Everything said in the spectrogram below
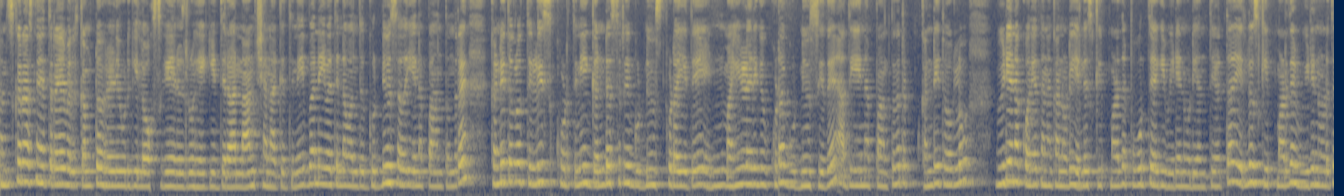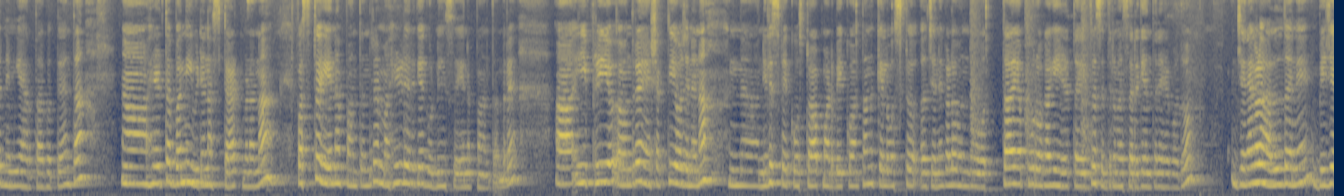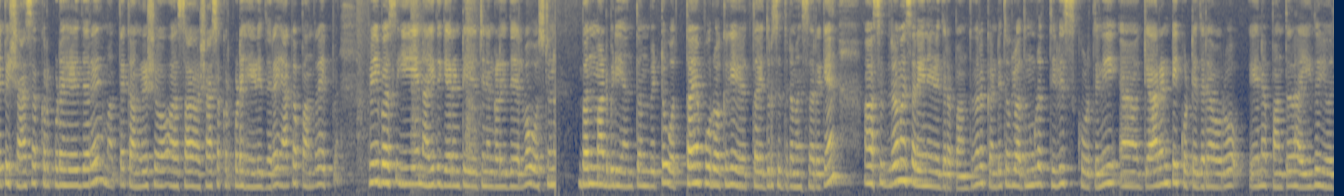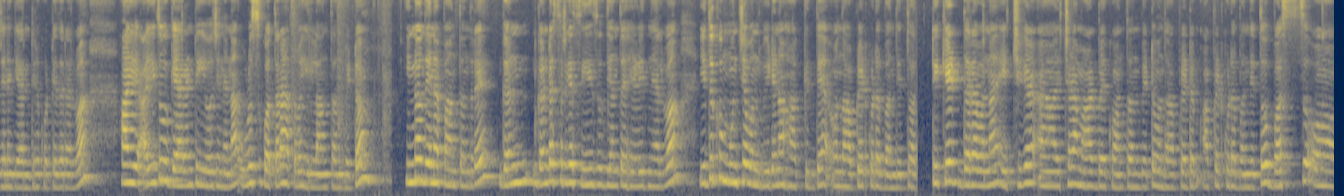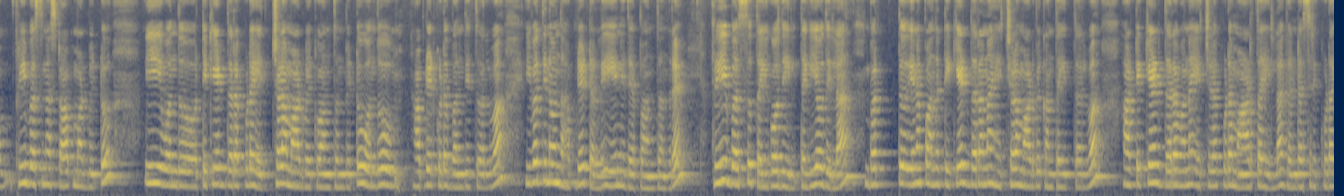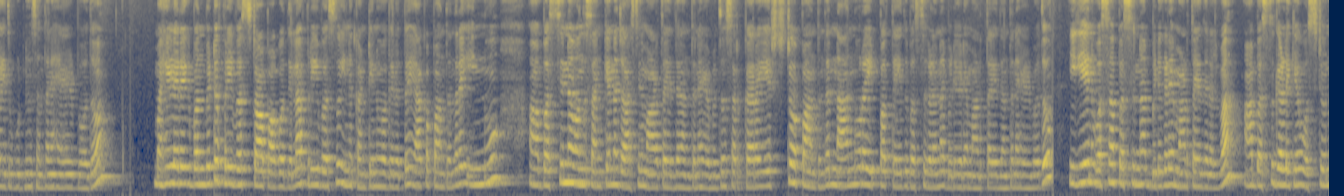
ನಮಸ್ಕಾರ ಸ್ನೇಹಿತರೆ welcome to ಹಳ್ಳಿ ಹುಡುಗಿ ಲಾಕ್ಸ್ಗೆ ಎಲ್ಲರೂ ಹೇಗಿದ್ದೀರಾ? ನಾನು ಚೆನ್ನಾಗಿದ್ದೀನಿ. ಬನ್ನಿ, ಇವತ್ತಿನ ಒಂದು ಗುಡ್ ನ್ಯೂಸ್ ಏನಪ್ಪ ಅಂತಂದರೆ ಖಂಡಿತಗಳು ತಿಳಿಸ್ಕೊಡ್ತೀನಿ. ಗಂಡಸರಿಗೆ ಗುಡ್ ನ್ಯೂಸ್ ಕೂಡ ಇದೆ ಹೆಣ್ಣು ಮಹಿಳೆಯರಿಗೂ ಕೂಡ ಗುಡ್ ನ್ಯೂಸ್ ಇದೆ. ಅದು ಏನಪ್ಪ ಅಂತಂದರೆ, ಖಂಡಿತವಾಗ್ಲೂ ವಿಡಿಯೋನ ಕೊನೆ ತನಕ ನೋಡಿ, ಎಲ್ಲೂ ಸ್ಕಿಪ್ ಮಾಡಿದೆ, ಪೂರ್ತಿಯಾಗಿ ವಿಡಿಯೋ ನೋಡಿ ಅಂತ ಹೇಳ್ತಾ, ಎಲ್ಲೂ ಸ್ಕಿಪ್ ಮಾಡಿದೆ ವಿಡಿಯೋ ನೋಡಿದ್ರೆ ನಿಮಗೆ ಅರ್ಥ ಆಗುತ್ತೆ ಅಂತ ಹೇಳ್ತಾ ಬನ್ನಿ, ವಿಡಿಯೋನ ಸ್ಟಾರ್ಟ್ ಮಾಡೋಣ. ಫಸ್ಟ್ ಏನಪ್ಪ ಅಂತಂದರೆ, ಮಹಿಳೆಯರಿಗೆ ಗುಡ್ ನ್ಯೂಸ್ ಏನಪ್ಪ ಅಂತಂದರೆ ಈ ಫ್ರೀ, ಅಂದರೆ ಶಕ್ತಿ ಯೋಜನೆನ ನಿಲ್ಲಿಸಬೇಕು ಸ್ಟಾಪ್ ಮಾಡಬೇಕು ಅಂತಂದು ಕೆಲವಷ್ಟು ಜನಗಳ ಒಂದು ಒತ್ತಾಯಪೂರ್ವಕವಾಗಿ ಹೇಳ್ತಾ ಇದ್ದರು ಸಿದ್ದರಾಮಯ್ಯ ಸರ್ಗೆ ಅಂತಲೇ ಹೇಳ್ಬೋದು. ಜನಗಳು ಅಲ್ಲದೇ ಬಿ ಜೆ ಪಿ ಶಾಸಕರು ಕೂಡ ಹೇಳಿದ್ದಾರೆ, ಮತ್ತು ಕಾಂಗ್ರೆಸ್ ಶಾಸಕರು ಕೂಡ ಹೇಳಿದ್ದಾರೆ. ಯಾಕಪ್ಪ ಅಂದರೆ, ಫ್ರೀ ಬಸ್ ಈ ಏನು ಐದು ಗ್ಯಾರಂಟಿ ಯೋಜನೆಗಳಿದೆ ಅಲ್ವಾ, ಅಷ್ಟನ್ನು ಬಂದ್ ಮಾಡಿಬಿಡಿ ಅಂತಂದ್ಬಿಟ್ಟು ಒತ್ತಾಯಪೂರ್ವಕವಾಗಿ ಹೇಳ್ತಾ ಇದ್ರು ಸಿದ್ದರಾಮಯ್ಯ ಸರ್ಗೆ. ಸಿದ್ದರಾಮಯ್ಯ ಸರ್ ಏನು ಹೇಳಿದಾರಪ್ಪ ಅಂತಂದರೆ, ಖಂಡಿತವಾಗ್ಲೂ ಅದನ್ನು ಕೂಡ ತಿಳಿಸ್ಕೊಡ್ತೀನಿ. ಗ್ಯಾರಂಟಿ ಕೊಟ್ಟಿದ್ದಾರೆ ಅವರು. ಏನಪ್ಪ ಅಂತಂದರೆ, ಐದು ಯೋಜನೆ ಗ್ಯಾರಂಟಿ ಕೊಟ್ಟಿದ್ದಾರೆ ಅಲ್ವಾ ಆ ಐದು ಗ್ಯಾರಂಟಿ ಯೋಜನೆನ ಉಳಿಸ್ಕೋತಾರ ಅಥವಾ ಇಲ್ಲ ಅಂತಂದ್ಬಿಟ್ಟು. ಇನ್ನೊಂದೇನಪ್ಪ ಅಂತಂದರೆ, ಗಂಡ್, ಗಂಡಸರಿಗೆ ಸಿಹಿ ಸುದ್ದಿ ಅಂತ ಹೇಳಿದ್ನಿ ಅಲ್ವಾ? ಇದಕ್ಕೂ ಮುಂಚೆ ಒಂದು ವಿಡಿಯೋನ ಹಾಕಿದ್ದೆ, ಒಂದು ಅಪ್ಡೇಟ್ ಕೂಡ ಬಂದಿತ್ತು. ಟಿಕೆಟ್ ದರವನ್ನು ಹೆಚ್ಚಿಗೆ ಹೆಚ್ಚಳ ಮಾಡಬೇಕು ಅಂತಂದ್ಬಿಟ್ಟು ಒಂದು ಅಪ್ಡೇಟ್ ಅಪ್ಡೇಟ್ ಕೂಡ ಬಂದಿತ್ತು. ಬಸ್ ಫ್ರೀ ಬಸ್ನ ಸ್ಟಾಪ್ ಮಾಡಿಬಿಟ್ಟು ಈ ಒಂದು ಟಿಕೆಟ್ ದರ ಕೂಡ ಹೆಚ್ಚಳ ಮಾಡಬೇಕು ಅಂತಂದ್ಬಿಟ್ಟು ಒಂದು ಅಪ್ಡೇಟ್ ಕೂಡ ಬಂದಿತ್ತು ಅಲ್ವಾ? ಇವತ್ತಿನ ಒಂದು ಅಪ್ಡೇಟಲ್ಲಿ ಏನಿದೆಯಪ್ಪ ಅಂತಂದರೆ, ಫ್ರೀ ಬಸ್ ತೆಗಿಯೋದಿಲ್ಲ ತೆಗಿಯೋದಿಲ್ಲ, ಬಟ್ ಏನಪ್ಪ ಅಂದರೆ ಟಿಕೆಟ್ ದರನ ಹೆಚ್ಚಳ ಮಾಡಬೇಕಂತ ಇತ್ತಲ್ವ? ಆ ಟಿಕೆಟ್ ದರವನ್ನು ಹೆಚ್ಚಳ ಕೂಡ ಮಾಡ್ತಾ ಇಲ್ಲ. ಗಂಡಸರಿಗೆ ಕೂಡ ಇದು ಗುಡ್ ನ್ಯೂಸ್ ಅಂತಲೇ ಹೇಳ್ಬೋದು. ಮಹಿಳೆಯರಿಗೆ ಬಂದುಬಿಟ್ಟು ಫ್ರೀ ಬಸ್ ಸ್ಟಾಪ್ ಆಗೋದಿಲ್ಲ. ಫ್ರೀ ಬಸ್ಸು ಇನ್ನು ಕಂಟಿನ್ಯೂ ಆಗಿರುತ್ತೆ. ಯಾಕಪ್ಪ ಅಂತಂದರೆ ಇನ್ನೂ ಬಸ್ಸಿನ ಒಂದು ಸಂಖ್ಯೆನ ಜಾಸ್ತಿ ಮಾಡ್ತಾ ಇದ್ದಾರೆ ಅಂತಲೇ ಹೇಳ್ಬೋದು. ಸರ್ಕಾರ ಎಷ್ಟಪ್ಪ ಅಂತಂದರೆ ನಾನ್ನೂರ ಇಪ್ಪತ್ತೈದು ಬಸ್ಸುಗಳನ್ನು ಬಿಡುಗಡೆ ಮಾಡ್ತಾ ಇದೆ ಅಂತಲೇ ಹೇಳ್ಬೋದು. ಈಗೇನು ಹೊಸ ಬಸ್ಸನ್ನ ಬಿಡುಗಡೆ ಮಾಡ್ತಾ ಇದ್ದಾರಲ್ವ? ಆ ಬಸ್ಗಳಿಗೆ ಅಷ್ಟು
